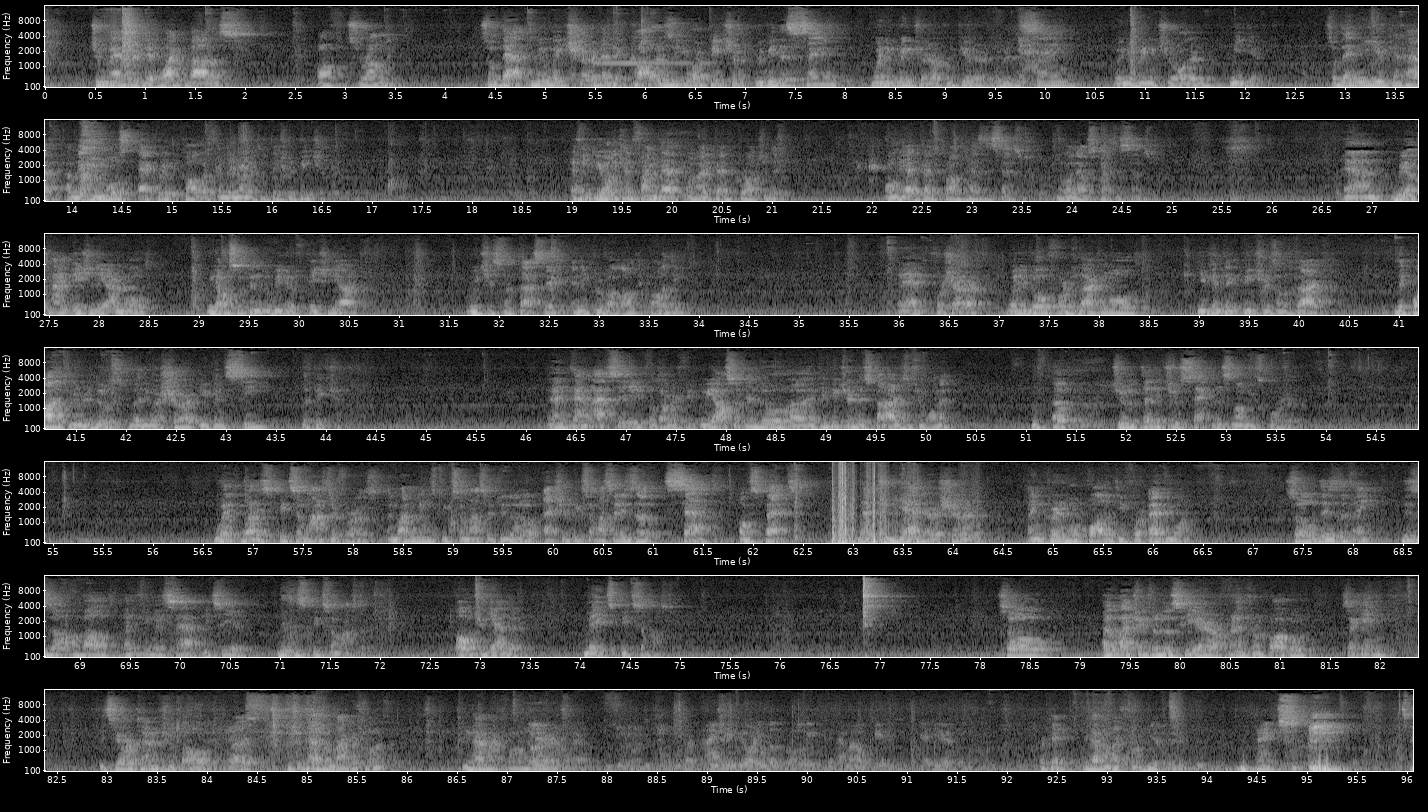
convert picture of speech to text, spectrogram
to measure the white balance of surrounding. So that will make sure that the colors you are picturing will be the same when you bring to your computer. It will be the same when you bring it to other media. So then you can have the most accurate color from the moment you take the picture. I think you only can find that on iPad Pro today. Only iPad Pro has the sensor. No one else has the sensor. And real-time HDR mode, we also can do video with HDR, which is fantastic and improve a lot the quality. And for sure, when you go for the dark mode, you can take pictures on the dark. The quality will reduce, but you are sure you can see the picture. And time-lapse photography. We also can do, uh, you can picture the stars if you want it, with up to 32 seconds long exposure. What, what is Pixel Master for us? And what means Pixel Master 2.0? Actually, Pixel Master is a set of specs that together assure an incredible quality for everyone. So this is the thing. This is all about everything I said. It's here. This is Pixel Master. All together makes Pixel Master. So I would like to introduce here our friend from Poco, Sakin. It's your turn to talk, right? You should have a microphone. You have a microphone no, here? But I may be audible probably. Am I okay? Can you hear me? Okay, you have a microphone here for you. Thanks.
